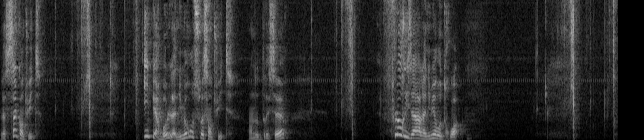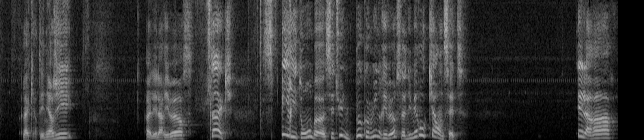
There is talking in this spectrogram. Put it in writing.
la 58. Hyperbole, la numéro 68, en autre dresseur. Florizard, la numéro 3. La carte énergie. Allez, la reverse. Tac Spiritombe, c'est une peu commune reverse, la numéro 47. Et la rare.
